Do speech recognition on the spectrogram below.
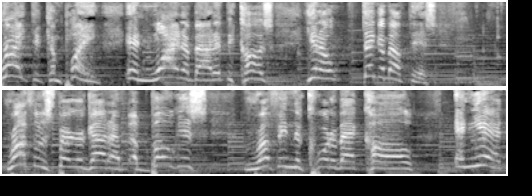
right to complain and whine about it because, you know, think about this. Roethlisberger got a, a bogus roughing the quarterback call, and yet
